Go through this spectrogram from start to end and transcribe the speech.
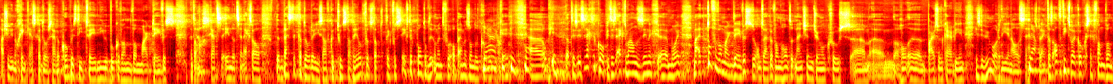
Als jullie nog geen kerstcadeaus hebben, koop eens die twee nieuwe boeken van, van Mark Davis. Met alle schetsen in. Dat zijn echt wel de beste cadeau dat je zelf kunt doen. Staat heel voor, staat voor 70 pond op dit moment voor, op Amazon.co.uk. Ja, goed. Ja. Ehm, dat is, het is echt een koopje. Het is echt waanzinnig eh, mooi. Maar het toffe van Mark Davis, de ontwerper van Haunted Mansion, Jungle Cruise, eh, Pirates of the Caribbean, is de humor die in alles Ja. brengt. Dat is altijd iets wat ik ook zeg van, van,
